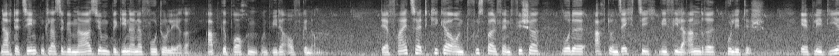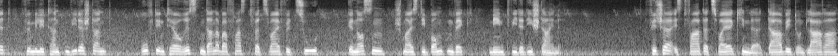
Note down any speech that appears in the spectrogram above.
Nach der 10. Klasse Gymnasium Beginn einer Fotolehre, abgebrochen und wieder aufgenommen. Der Freizeitkicker und Fußballfan Fischer wurde 68 wie viele andere politisch. Er plädiert für militanten Widerstand, ruft den Terroristen dann aber fast verzweifelt zu, Genossen, schmeißt die Bomben weg, nehmt wieder die Steine. Fischer ist Vater zweier Kinder, David und Lara,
